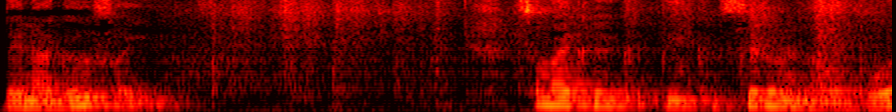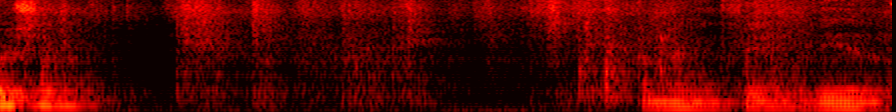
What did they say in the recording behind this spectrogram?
they're not good for you. Somebody could be considering an abortion. I'm not gonna say what it is.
